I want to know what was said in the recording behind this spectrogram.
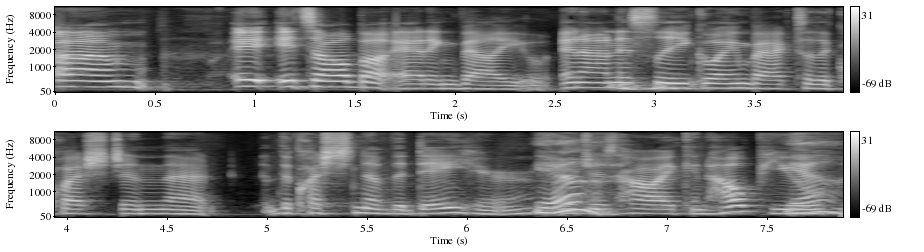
Um, it, it's all about adding value. And honestly, going back to the question that the question of the day here, Yeah. which is how I can help you. Yeah.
